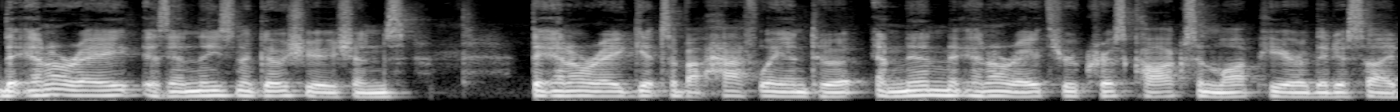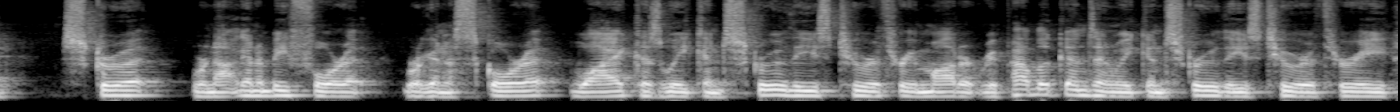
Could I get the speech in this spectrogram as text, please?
The NRA is in these negotiations. The NRA gets about halfway into it, and then the NRA, through Chris Cox and LaPierre, they decide screw it. We're not going to be for it. We're going to score it. Why? Because we can screw these two or three moderate Republicans and we can screw these two or three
